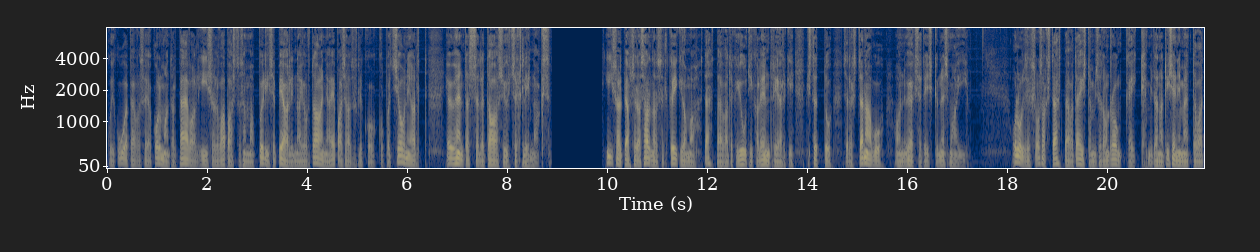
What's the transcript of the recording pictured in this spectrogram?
kui kuuepäevasõja kolmandal päeval Iisrael vabastas oma põlise pealinna Jordaania ebaseadusliku okupatsiooni alt ja ühendas selle taas ühtseks linnaks. Iisrael peab seda sarnaselt kõigi oma tähtpäevadega juudi kalendri järgi, mistõttu selleks tänavu on üheksateistkümnes mai oluliseks osaks tähtpäeva tähistamisel on rongkäik, mida nad ise nimetavad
